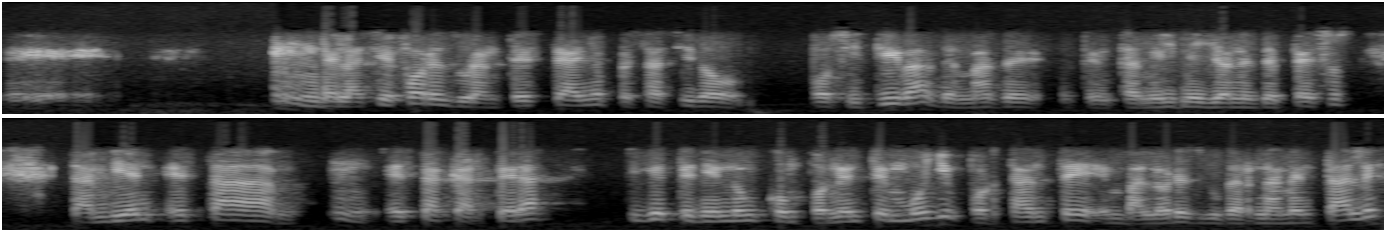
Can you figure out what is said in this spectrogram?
de, las CIEFORES durante este año pues ha sido positiva de más de 70 mil millones de pesos. También esta, esta cartera sigue teniendo un componente muy importante en valores gubernamentales.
